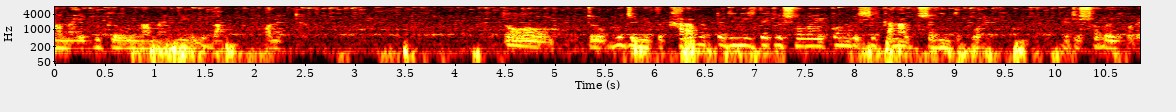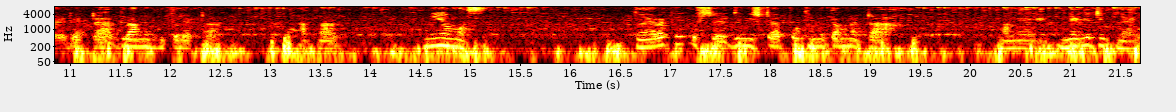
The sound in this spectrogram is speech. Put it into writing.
মানায়, বুকে মানায়, মেয়ের দাম অনেকটা। তো একটু বুঝে নিতে খারাপ একটা জিনিস দেখলে সবাই কম বেশি কানা ঘুষা কিন্তু করে। এটা সবাই করে। এটা একটা গ্রামের ভিতরে একটা আপনার নিয়ম আছে। তো এরা কী করছে? জিনিসটা প্রথমে তেমন একটা মানে নেগেটিভ নেয়।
